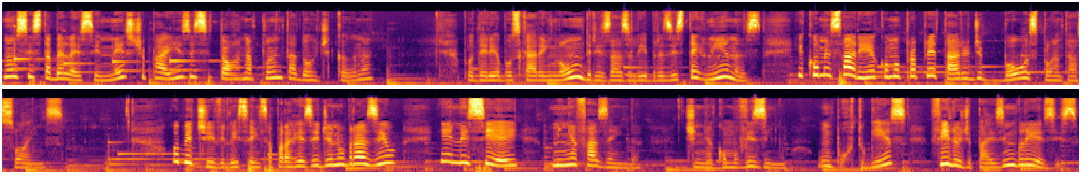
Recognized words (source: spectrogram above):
não se estabelece neste país e se torna plantador de cana? Poderia buscar em Londres as libras esterlinas e começaria como proprietário de boas plantações. Obtive licença para residir no Brasil e iniciei minha fazenda. Tinha como vizinho um português, filho de pais ingleses.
